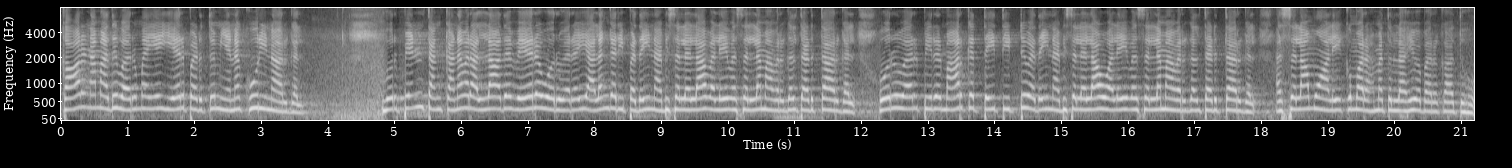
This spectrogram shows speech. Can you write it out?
காரணம் அது வறுமையை ஏற்படுத்தும் என கூறினார்கள். ஒரு பெண் தன் கணவர் அல்லாத வேற ஒருவரை அலங்கரிப்பதை நபி வலேவசல்லம் அவர்கள் தடுத்தார்கள். ஒருவர் பிறர் மார்க்கத்தை திட்டுவதை நபி வலேவசல்லம் அவர்கள் தடுத்தார்கள். அஸ்ஸலாமு அலைக்கும் வரமத்துல்லாஹி வபரகாத்துஹு.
